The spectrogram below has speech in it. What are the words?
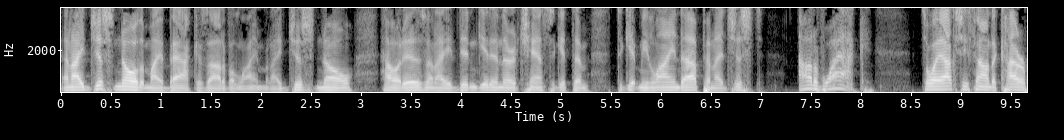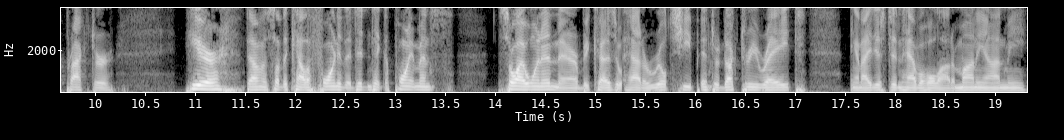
and I just know that my back is out of alignment. I just know how it is, and I didn't get in there a chance to get them to get me lined up, and I just out of whack. So I actually found a chiropractor here down in Southern California that didn't take appointments. So I went in there because it had a real cheap introductory rate, and I just didn't have a whole lot of money on me.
